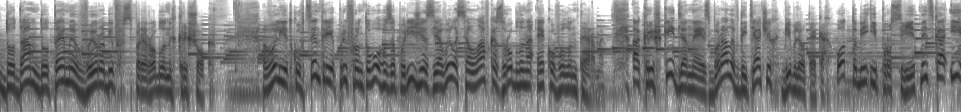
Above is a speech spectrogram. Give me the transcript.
Додам до теми виробів з перероблених кришок. Влітку в центрі прифронтового Запоріжжя з'явилася лавка, зроблена еко-волонтерами. А кришки для неї збирали в дитячих бібліотеках. От тобі і просвітницька, і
